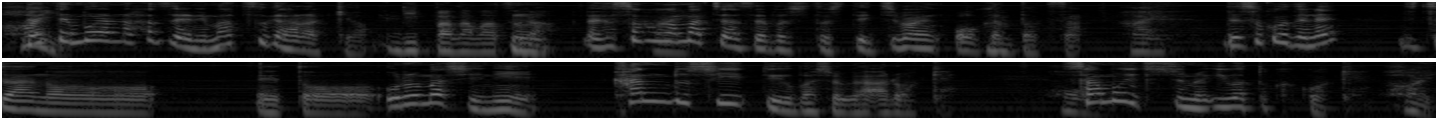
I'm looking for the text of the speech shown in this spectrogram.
はい大体。村の外れに松があるわけよ、立派な松うんだが。からそこが待ち合わせ場所として一番多かったわけさ、はい。でそこでね実はあのえっ、とうるま市に甘露市っていう場所があるわけ。寒い土の岩と書くわけ。はい。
